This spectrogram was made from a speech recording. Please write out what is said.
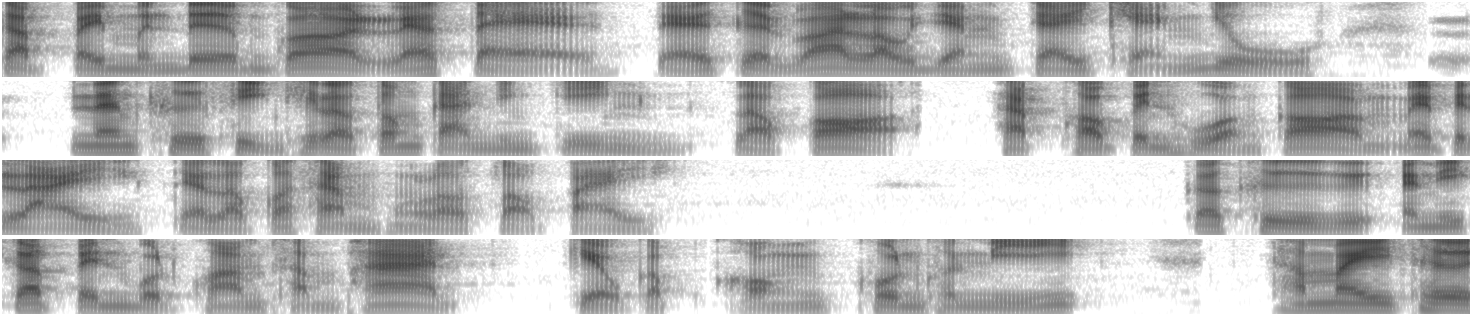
กลับไปเหมือนเดิมก็แล้วแต่ แต่ถ้าเกิดว่าเรายังใจแข็งอยู่ นั่นคือสิ่งที่เราต้องการจริง ๆ เราก็ครับเขาเป็นห่วงก็ไม่เป็นไร แต่เราก็ทำของเราต่อไป ก็คืออันนี้ก็เป็นบทความสัมภาษณ์เกี่ยวกับของคนคนนี้ทำไมเธอ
